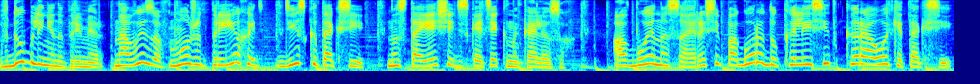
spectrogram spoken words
В Дублине, например, на вызов может приехать диско-такси, настоящая дискотека на колесах. А в Буэнос-Айресе по городу колесит караоке-такси,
